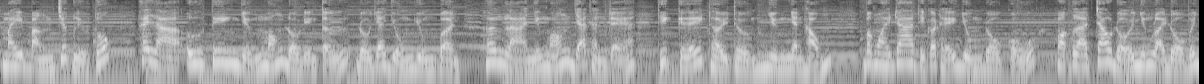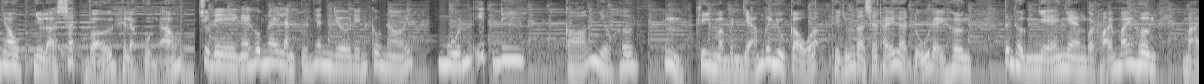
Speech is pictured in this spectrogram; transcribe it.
may bằng chất liệu tốt hay là ưu tiên những món đồ điện tử, đồ gia dụng dùng bền hơn là những món giá thành rẻ, thiết kế thời thượng nhưng nhanh hỏng. Và ngoài ra thì có thể dùng đồ cũ hoặc là trao đổi những loại đồ với nhau như là sách vở hay là quần áo. Chủ đề ngày hôm nay làm tù nhân nhớ đến câu nói muốn ít đi có nhiều hơn. Ừ, khi mà mình giảm cái nhu cầu á thì chúng ta sẽ thấy là đủ đầy hơn, tinh thần nhẹ nhàng và thoải mái hơn mà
